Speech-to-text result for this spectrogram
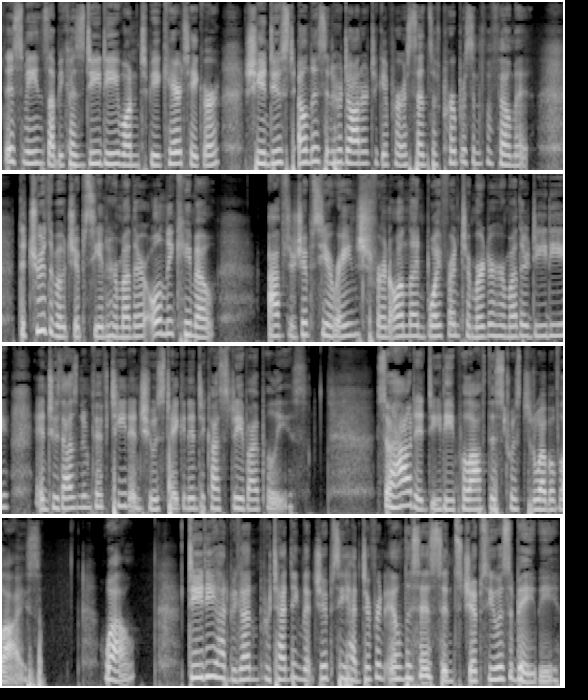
This means that because Dee Dee wanted to be a caretaker, she induced illness in her daughter to give her a sense of purpose and fulfillment. The truth about Gypsy and her mother only came out after Gypsy arranged for an online boyfriend to murder her mother Dee Dee in 2015 and she was taken into custody by police. So, how did Dee Dee pull off this twisted web of lies? Well, Dee Dee had begun pretending that Gypsy had different illnesses since Gypsy was a baby.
